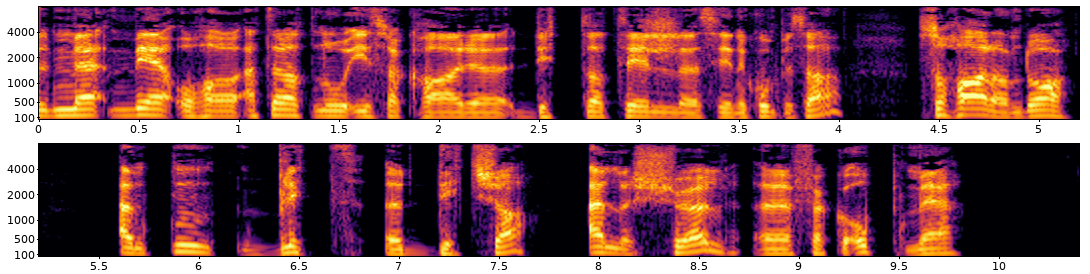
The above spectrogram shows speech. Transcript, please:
med, med å ha, Etter at nå Isak har dytta til eh, sine kompiser, så har han da enten blitt uh, ditcha eller sjøl uh, fucka opp med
